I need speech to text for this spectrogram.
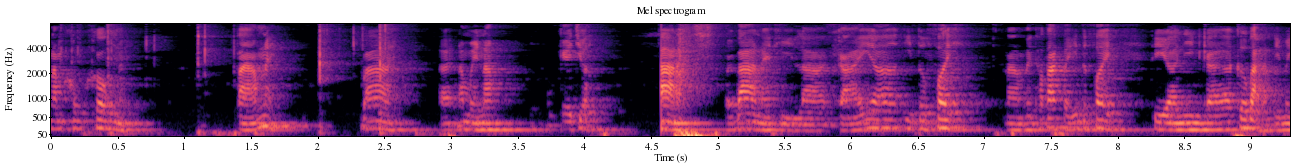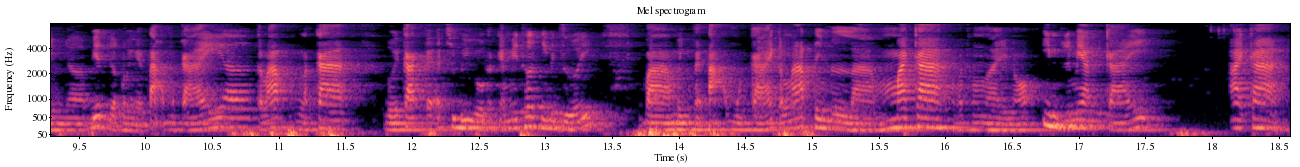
500 này. 8 này. 3 này. Đấy, 515 ok chưa? À, cái ba này thì là cái uh, interface. Làm về thao tác về interface. Thì uh, nhìn cái cơ bản thì mình uh, biết được mình phải tạo một cái uh, class là k với các cái attribute và các cái method như bên dưới. Và mình phải tạo một cái class tên là myka và thằng này nó implement cái ik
